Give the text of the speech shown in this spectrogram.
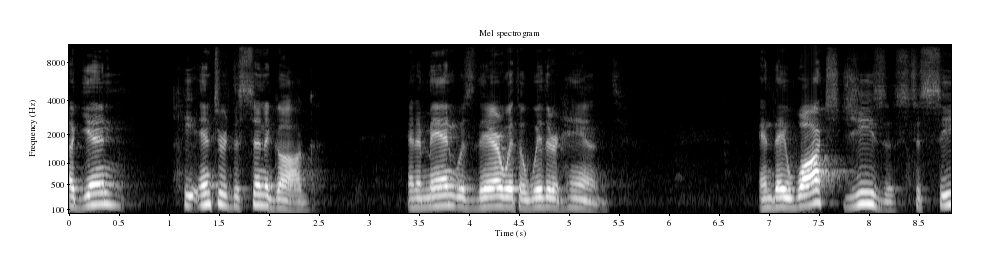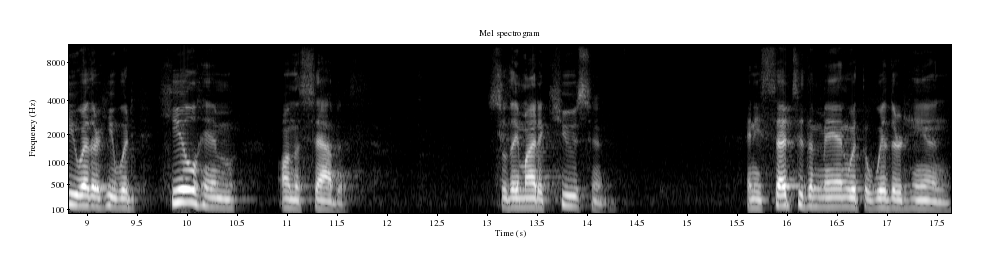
Again, he entered the synagogue, and a man was there with a withered hand. And they watched Jesus to see whether he would heal him on the Sabbath so they might accuse him. And he said to the man with the withered hand,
